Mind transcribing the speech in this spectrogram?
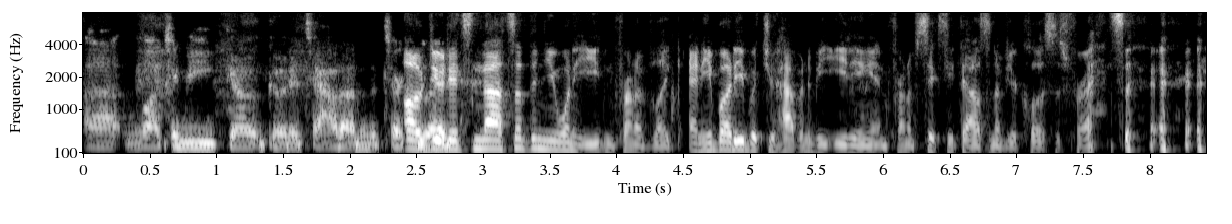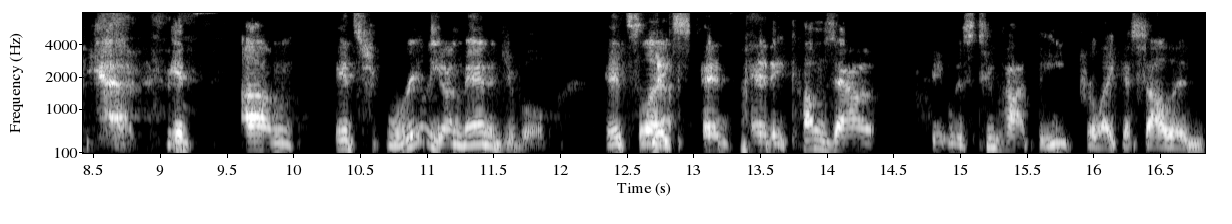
Uh, watching me go go to town on the turkey. Oh, leg. dude, it's not something you want to eat in front of like anybody, but you happen to be eating it in front of sixty thousand of your closest friends. yeah, it's um, it's really unmanageable. It's like, yes. and and it comes out. It was too hot to eat for like a solid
